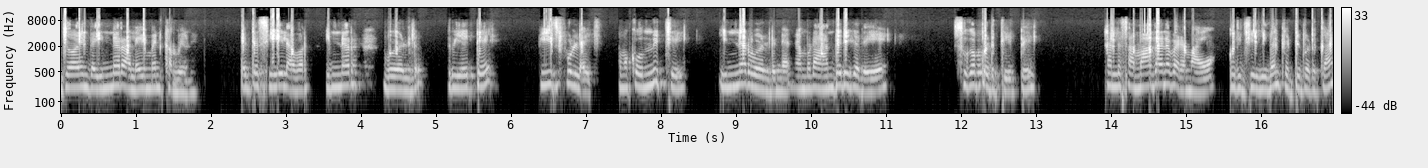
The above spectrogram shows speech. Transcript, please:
Join the inner alignment community let seal our inner world create a peaceful life നമുക്ക് ഒന്നിച്ച് ഇന്നർ വേൾഡിനെ നമ്മുടെ ആന്തരികതയെ സുഖപ്പെടുത്തിയിട്ട് നല്ല സമാധാനപരമായ ഒരു ജീവിതം കെട്ടിപ്പടുക്കാൻ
